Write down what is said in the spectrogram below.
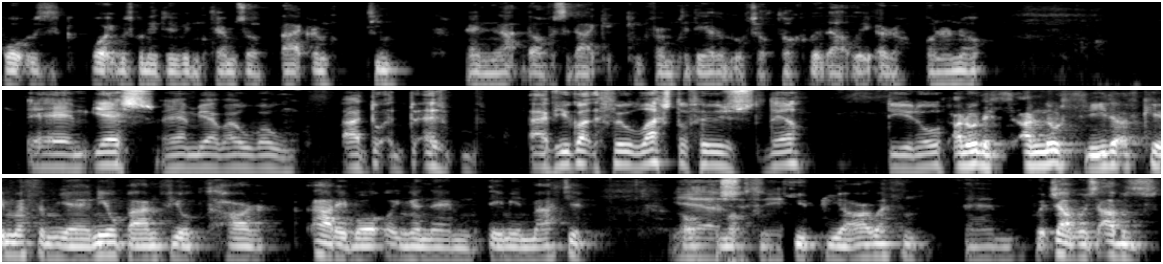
what was what it was going to do in terms of background team, and that obviously that get confirmed today. I don't know if you'll talk about that later on or not. Um, yes, um, yeah, well, well, I don't, have you got the full list of who's there? Do you know? I know the, I know three that have came with him. Yeah, Neil Banfield, Har, Harry Watling, and um, Damian Matthew. Yeah, came up from QPR with him, um, which I was, I was.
